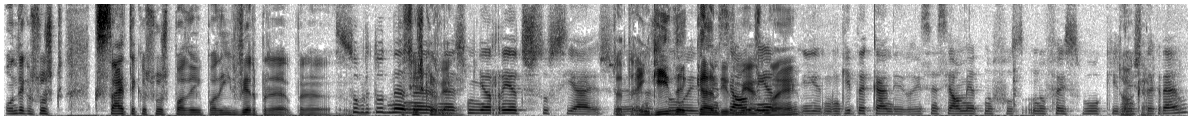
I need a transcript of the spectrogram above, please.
Onde é que as pessoas, que, site é que as pessoas podem, podem ir ver para, para Sobretudo na, se na, nas minhas redes sociais. Portanto, em Guida Cândido mesmo, não é? Em Guida Cândido, essencialmente no, no Facebook e no okay. Instagram.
